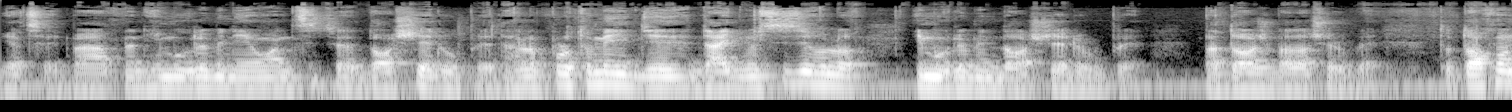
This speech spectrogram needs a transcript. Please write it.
গেছে, বা আপনার হিমোগ্লোবিন এ ওয়ান দশের উপরে। তাহলে প্রথমেই যে ডায়াগনোসিসই হলো হিমোগ্লোবিন দশের উপরে। বা দশ বা দশের উপরে। তো তখন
